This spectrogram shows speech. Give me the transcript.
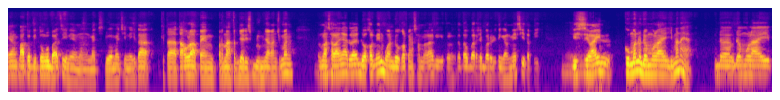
yang patut ditunggu banget sih ini emang match dua match ini. Kita kita tahu lah apa yang pernah terjadi sebelumnya kan. Cuman permasalahannya adalah dua klub ini bukan dua klub yang sama lagi gitu loh. Kita tahu Barca baru ditinggal Messi tapi di sisi lain Kuman udah mulai gimana ya? Udah udah mulai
